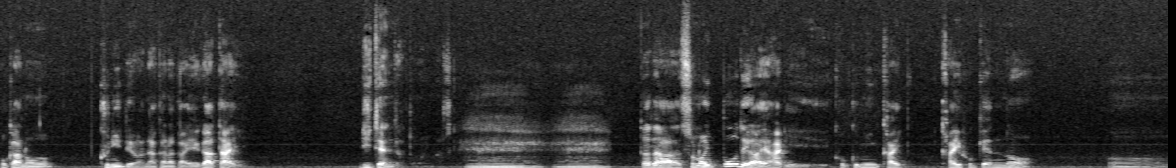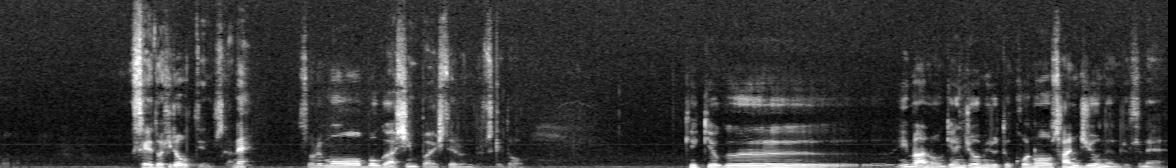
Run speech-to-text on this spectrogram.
他の国ではなかなか得難い利点だと思いますけどね。んただその一方ではやはり国民皆皆保険のうん制度疲労っていうんですかね。それも僕は心配してるんですけど。結局今の現状を見るとこの30年ですね、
